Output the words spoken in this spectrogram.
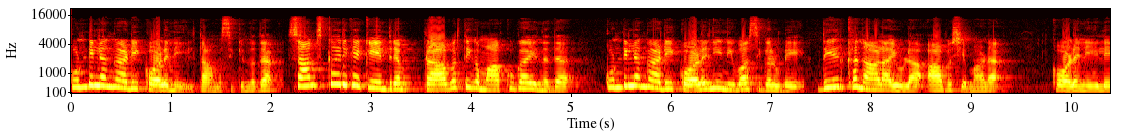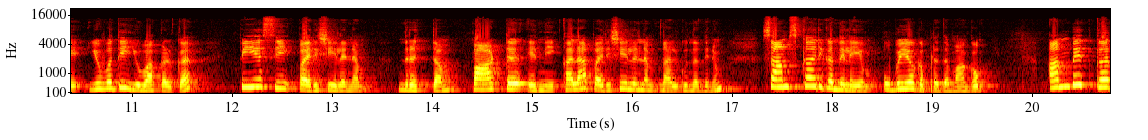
കുണ്ടിലങ്ങാടി കോളനിയിൽ താമസിക്കുന്നത്. സാംസ്കാരിക കേന്ദ്രം പ്രാവർത്തികമാക്കുക എന്നത് കുണ്ടിലങ്ങാടി കോളനി നിവാസികളുടെ ദീർഘനാളായുള്ള ആവശ്യമാണ്. കോളനിയിലെ യുവതി യുവാക്കൾക്ക് പി എസ് സി പരിശീലനം നൃത്തം പാട്ട് എന്നീ കലാപരിശീലനം നൽകുന്നതിനും സാംസ്കാരിക നിലയം ഉപയോഗപ്രദമാകും. അംബേദ്കർ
